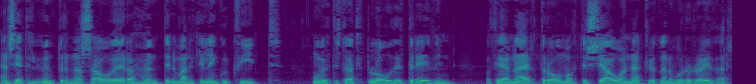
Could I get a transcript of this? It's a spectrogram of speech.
en sé til undruna sáu þeir að höndin var ekki lengur hvít. Hún virtist öll blóði drifin og þegar nær dróm átti sjá að neglutnar voru rauðar.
